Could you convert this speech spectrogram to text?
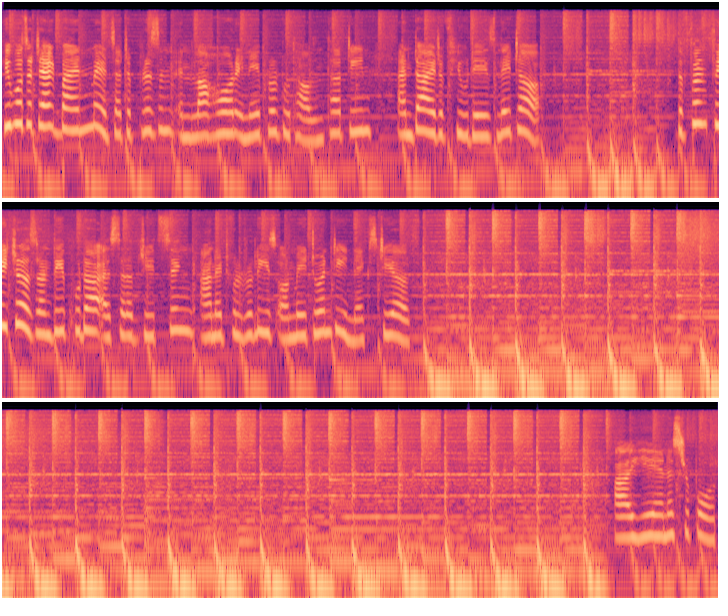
He was attacked by inmates at a prison in Lahore in April 2013 and died a few days later. The film features Randeep Hooda as Sarabjit Singh and it will release on May 20 next year. IANS report.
